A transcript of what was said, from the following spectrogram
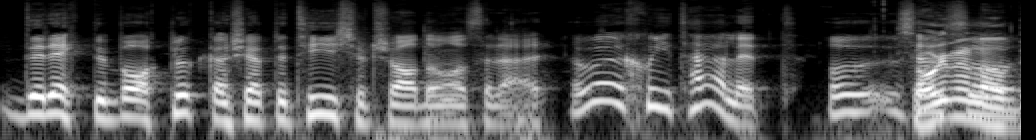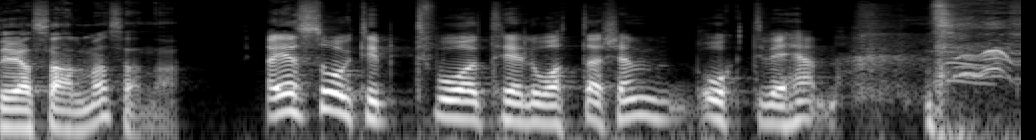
direkt ur bakluckan, köpte t-shirts av dem och sådär. Det var skithärligt. Och sen Såg ni så- någon av Dia Salma sen då? Ja, jag såg typ två, tre låtar, sen åkte vi hem.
